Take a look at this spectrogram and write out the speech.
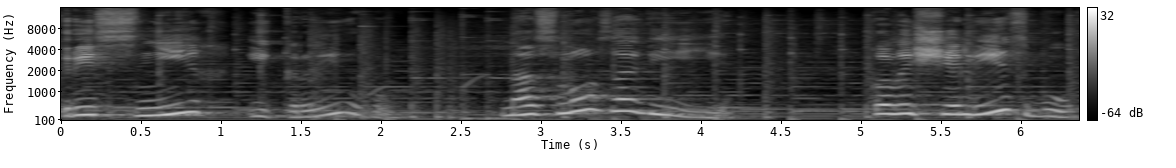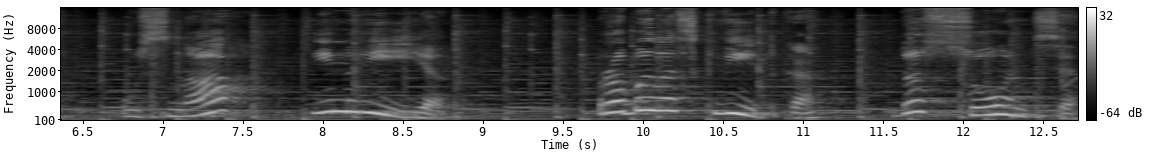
Крізь сніг і кригу на зло завіє, коли ще ліс був у снах і мріях. Пробилась квітка до сонця,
